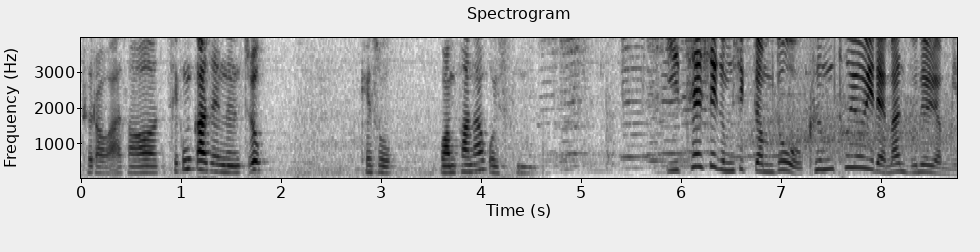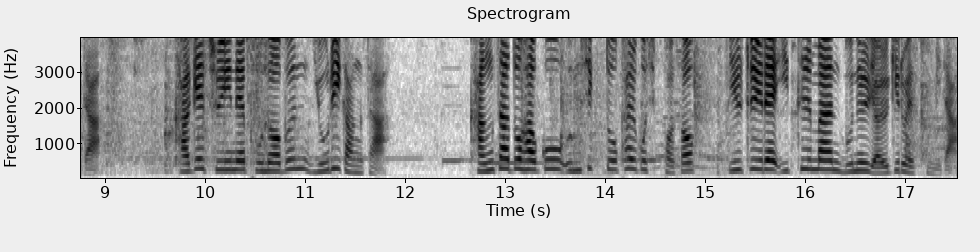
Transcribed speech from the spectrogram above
들어와서 지금까지는 쭉 계속 완판하고 있습니다. 이 채식 음식점도 금 토요일에만 문을 엽니다. 가게 주인의 본업은 요리 강사. 강사도 하고 음식도 팔고 싶어서 일주일에 이틀만 문을 열기로 했습니다.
